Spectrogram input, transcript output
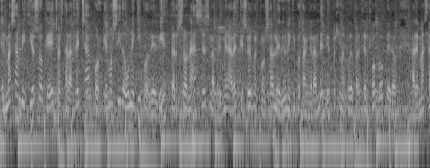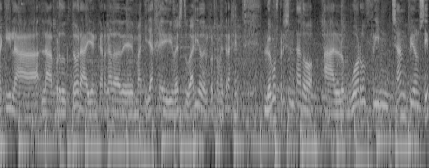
El más ambicioso que he hecho hasta la fecha porque hemos sido un equipo de 10 personas. Es la primera vez que soy responsable de un equipo tan grande. 10 personas puede parecer poco, pero además aquí la, productora y encargada de maquillaje y vestuario del cortometraje lo hemos presentado al World Film Championship,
